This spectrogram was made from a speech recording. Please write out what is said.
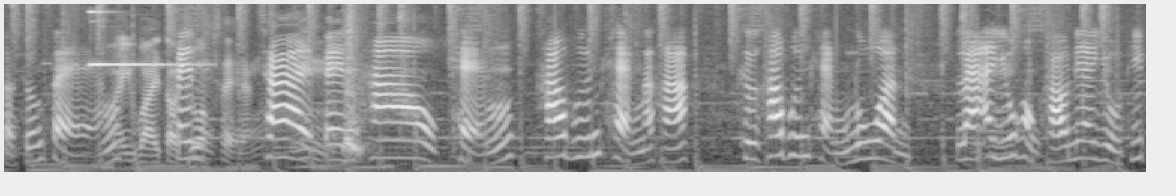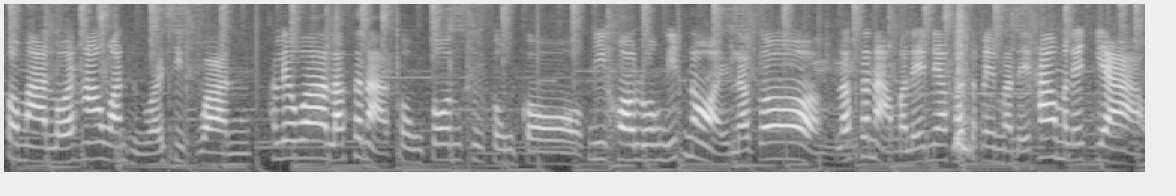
ต่อช่วงแสงไม่ไวต่อเป็นช่วงแสงใช่อืมเป็นข้าวแข็งข้าวพื้นแข็งนะคะ คือข้าวพื้นแข็งล้วน และอายุของเขาเนี่ยอยู่ที่ประมาณ 105 วันถึง 110 วันเขาเรียกว่าลักษณะทรงต้นคือทรงกอ มีคอรวงนิดหน่อย แล้วก็ลักษณะเมล็ดเนี่ยเขาจะเป็นเมล็ดข้าวเมล็ดยาว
